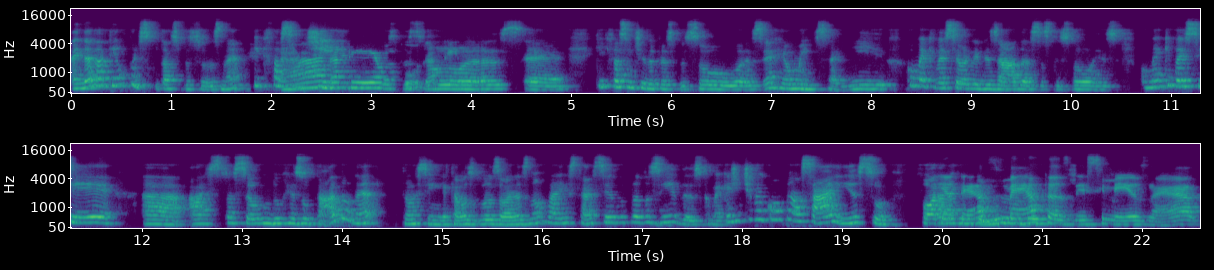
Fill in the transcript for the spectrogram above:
ainda dá tempo de escutar as pessoas, né? O que, que faz ah, sentido para as pessoas? É, o que, que faz sentido para as pessoas? É realmente sair? Como é que vai ser organizada essas questões? Como é que vai ser a, a situação do resultado, né? Então, assim, aquelas duas horas não vai estar sendo produzidas. Como é que a gente vai compensar isso fora e até as metas desse mês, né?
